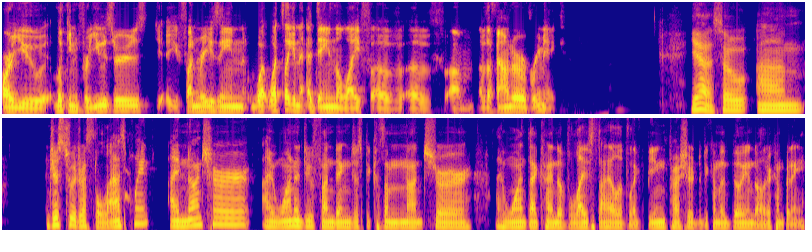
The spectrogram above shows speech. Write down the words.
Are you looking for users? Are you fundraising? What what's like an, a day in the life of of um of the founder of remake? Yeah so um just to address the last point I'm not sure I want to do funding just because I'm not sure I want that kind of lifestyle of like being pressured to become a billion dollar company.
